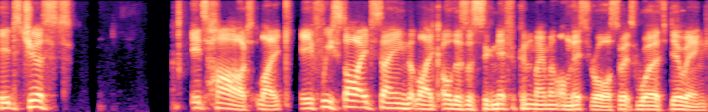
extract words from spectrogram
it's just it's hard. Like if we started saying that, like, oh, there's a significant moment on this Raw, so it's worth doing,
